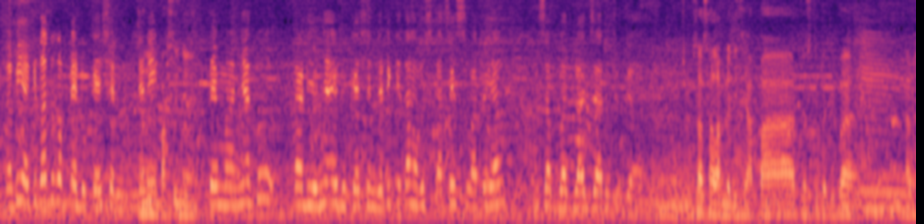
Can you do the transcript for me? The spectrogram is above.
Tapi ya kita tetap education. Jadi Hmm, pastinya. temanya tuh radionya education. Jadi kita harus kasih sesuatu yang bisa buat belajar juga hmm, misal salam dari siapa terus tiba-tiba Hmm. harus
